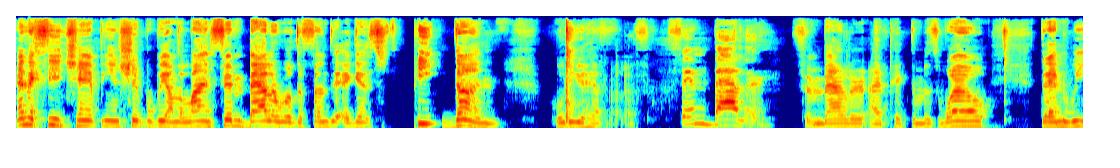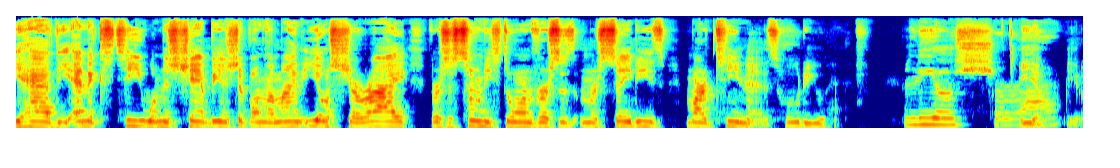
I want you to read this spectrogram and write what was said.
NXT Championship will be on the line. Finn Balor will defend it against Pete Dunne. Who do you have, my love? Finn Balor. Finn Balor, I picked him as well. Then we have the NXT Women's Championship on the line. Io Shirai versus Toni Storm versus Mercedes Martinez. Who do you have? Leo Shirai. Io, Io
